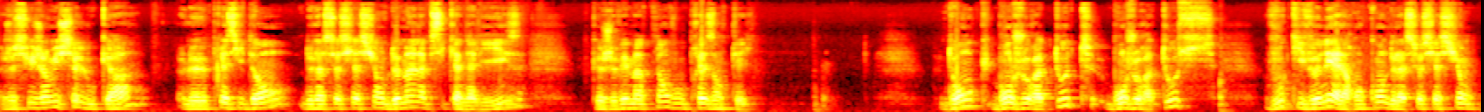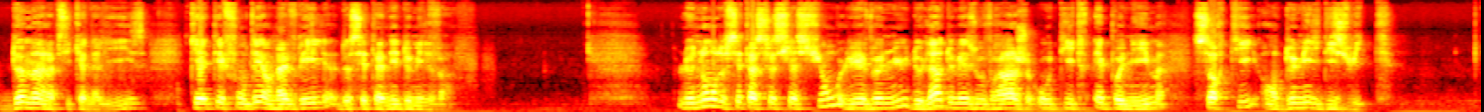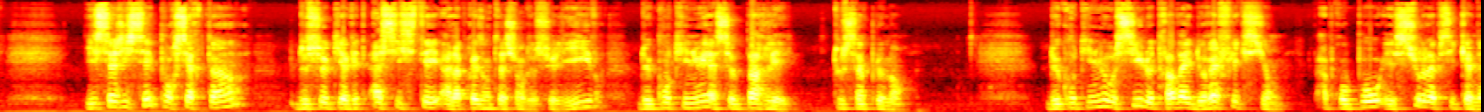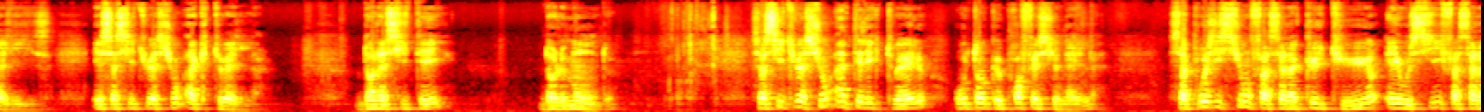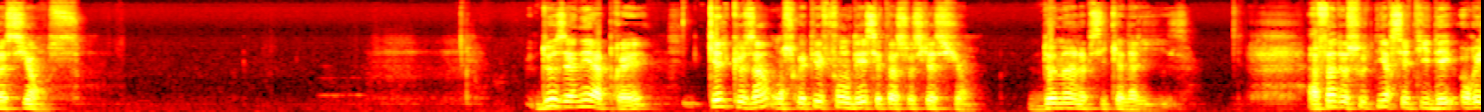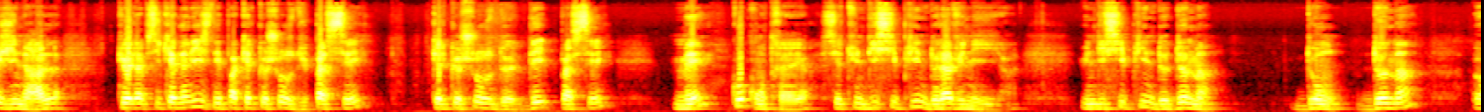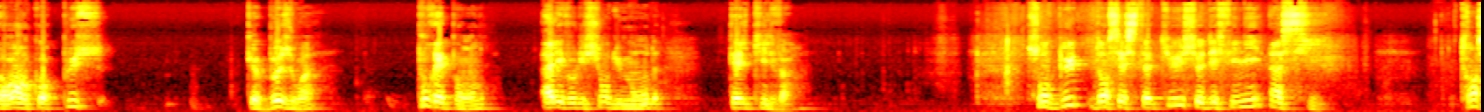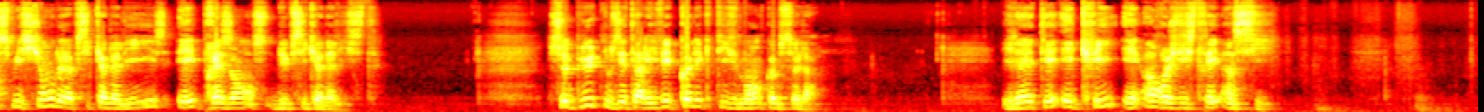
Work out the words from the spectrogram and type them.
Je suis Jean-Michel Louca, le président de l'association Demain la psychanalyse, que je vais maintenant vous présenter. Donc, bonjour à toutes, bonjour à tous, vous qui venez à la rencontre de l'association Demain la psychanalyse, qui a été fondée en avril de cette année 2020. Le nom de cette association lui est venu de l'un de mes ouvrages au titre éponyme, sorti en 2018. Il s'agissait pour certains de ceux qui avaient assisté à la présentation de ce livre de continuer à se parler, tout simplement de continuer aussi le travail de réflexion à propos et sur la psychanalyse et sa situation actuelle, dans la cité, dans le monde. Sa situation intellectuelle autant que professionnelle, sa position face à la culture et aussi face à la science. Deux années après, quelques-uns ont souhaité fonder cette association Demain la psychanalyse. Afin de soutenir cette idée originale que la psychanalyse n'est pas quelque chose du passé, quelque chose de dépassé, mais qu'au contraire, c'est une discipline de l'avenir, une discipline de demain, dont demain aura encore plus que besoin pour répondre à l'évolution du monde tel qu'il va. Son but dans ces statuts se définit ainsi. Transmission de la psychanalyse et présence du psychanalyste. Ce but nous est arrivé collectivement comme cela. Il a été écrit et enregistré ainsi.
